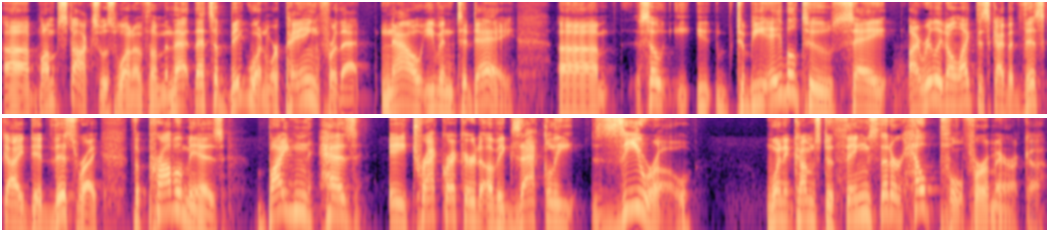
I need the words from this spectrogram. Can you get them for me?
Uh, bump stocks was one of them, and that that's a big one. We're paying for that now, even today. Um, so to be able to say, I really don't like this guy, but this guy did this right. The problem is Biden has a track record of exactly zero when it comes to things that are helpful for America.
